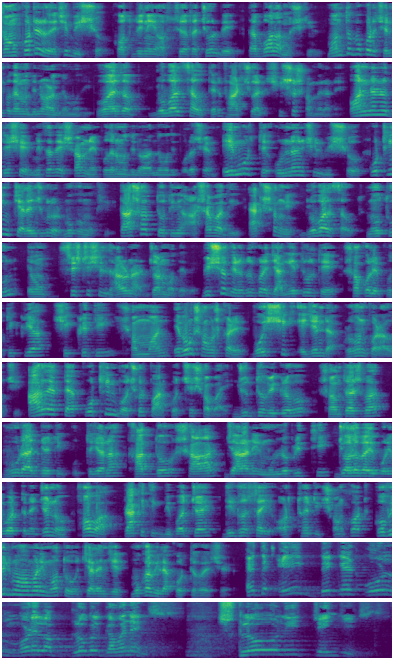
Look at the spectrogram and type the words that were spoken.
সংকটে রয়েছে বিশ্ব। কতদিন এই অস্থিরতা চলবে তা বলা মুশকিল। মন্তব্য করেছেন প্রধানমন্ত্রী Narendra Modi. Voice of global সাউথের ভার্চুয়াল শীর্ষ সম্মেলনে। অন্যান্য দেশের নেতাদের সামনে প্রধানমন্ত্রী নরেন্দ্র মোদী বলেছেন, এই মুহূর্তে উন্নয়নশীল বিশ্ব কঠিন চ্যালেঞ্জগুলোর মুখোমুখি। তা সত্ত্বেও তিনি আশাবাদী একসঙ্গে গ্লোবাল সাউথ নতুন এবং সৃষ্টিশীল ধারণার জন্ম দেবে। বিশ্বকে নতুন করে জাগিয়ে তুলতে সকলের প্রতিক্রিয়া, স্বীকৃতি, সম্মান এবং সংস্কারের বৈশ্বিক এজেন্ডা গ্রহণ করা উচিত। আরও একটা কঠিন বছর পার করছে সবাই যুদ্ধ বিগ্রহ সন্ত্রাসবাদ ভূ রাজনৈতিক উত্তেজনা, খাদ্য, সার, জ্বালানির মূল্যবৃদ্ধি, জলবায়ু পরিবর্তনের জন্য হওয়া প্রাকৃতিক বিপর্যয়, দীর্ঘস্থায়ী অর্থনৈতিক সংকট, কোভিড মহামারী মতো চ্যালেঞ্জের মোকাবিলা করতে হয়েছে.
